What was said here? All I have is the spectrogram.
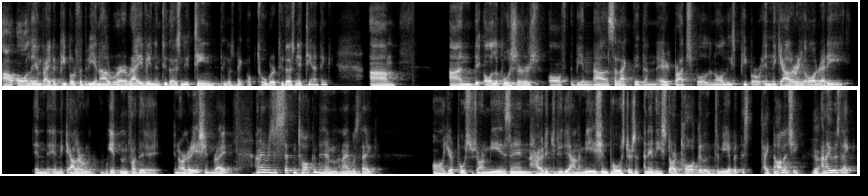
all the invited people for the Biennale were arriving in 2018. I think it was like October 2018, I think. Um, and the, all the posters of the Biennale selected and Eric Brechbühl and all these people were in the gallery already in the, in the gallery waiting for the inauguration, right? And I was just sitting talking to him and I was like, oh, your posters are amazing. How did you do the animation posters? And then he started talking to me about this technology. Yeah. And I was like,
